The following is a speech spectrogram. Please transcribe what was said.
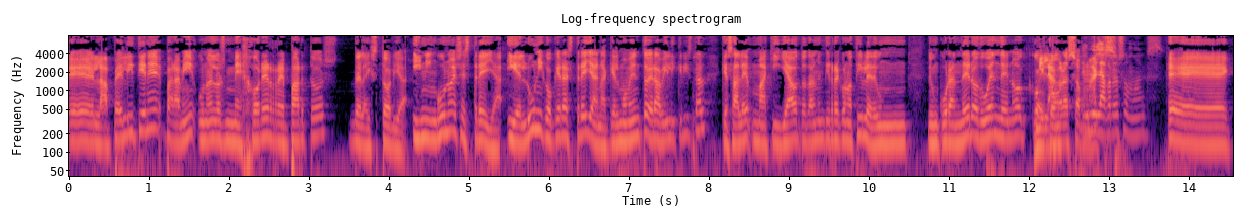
Eh, la peli tiene, para mí, uno de los mejores repartos de la historia. Y ninguno es estrella. Y el único que era estrella en aquel momento era Billy Crystal, que sale maquillado totalmente irreconocible de un, de un curandero, duende, ¿no? Con- Milagroso Max. milagroso Max. Eh,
